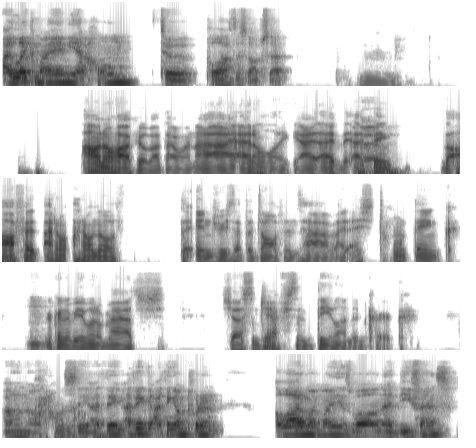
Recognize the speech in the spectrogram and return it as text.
I like Miami at home to pull off this upset. Hmm. I don't know how I feel about that one. I I, I don't like it. I I, I think the offense. I don't I don't know if the injuries that the Dolphins have. I, I just don't think mm. they're going to be able to match Justin Jefferson, Thielen, and Kirk. I don't know. I don't we'll know. see. I think I think I think I'm putting a lot of my money as well on that defense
